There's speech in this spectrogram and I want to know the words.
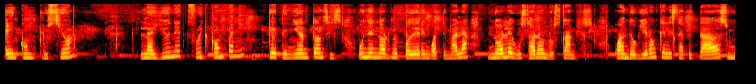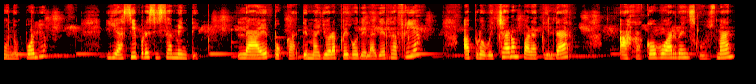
En conclusión, la Unit Fruit Company, que tenía entonces un enorme poder en Guatemala, no le gustaron los cambios cuando vieron que les afectaba su monopolio. Y así precisamente, la época de mayor apego de la Guerra Fría, aprovecharon para tildar a Jacobo Arbenz Guzmán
